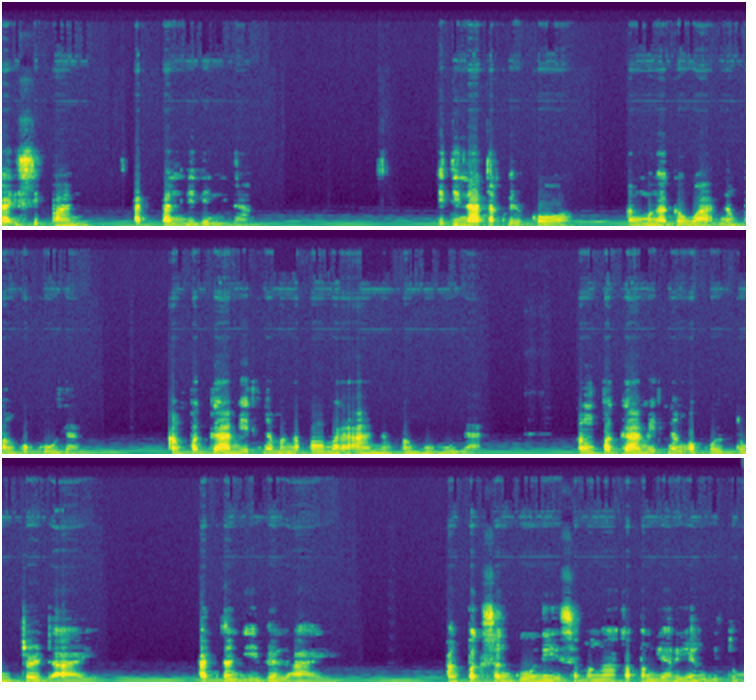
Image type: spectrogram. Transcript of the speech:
kaisipan at panlilinglang. Itinatakwil ko ang mga gawa ng pangkukulam, ang paggamit ng mga pamaraan ng panghuhula, ang paggamit ng okultong third eye at ng evil eye. Ang pagsangguni sa mga kapangyarihang ito.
